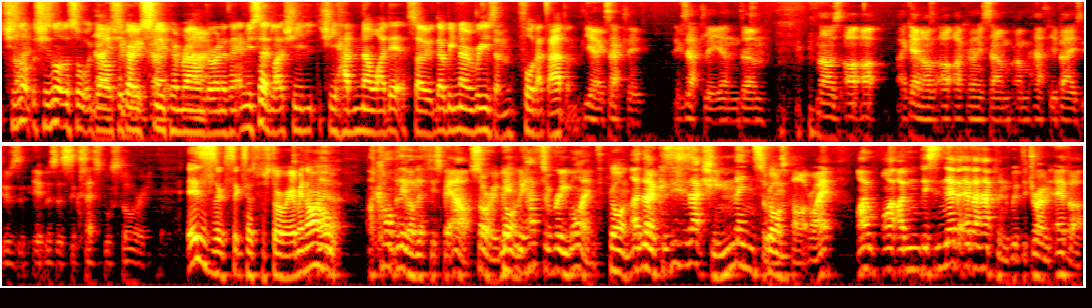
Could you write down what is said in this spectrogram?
she's like, not she's not the sort of girl she to go snooping round no. or anything. And you said like she she had no idea, so there'll be no reason for that to happen. Yeah, exactly, exactly, and um, no, I was I, I, again I, I, I can only say I'm, I'm happy about it. It was it was a successful story. It is a successful story. I mean, I Oh, I can't believe I've left this bit out. Sorry, we, we have to rewind. go on. I know because this is actually mental. Go this on. part, right? I'm, I, I'm. This has never ever happened with the drone ever.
